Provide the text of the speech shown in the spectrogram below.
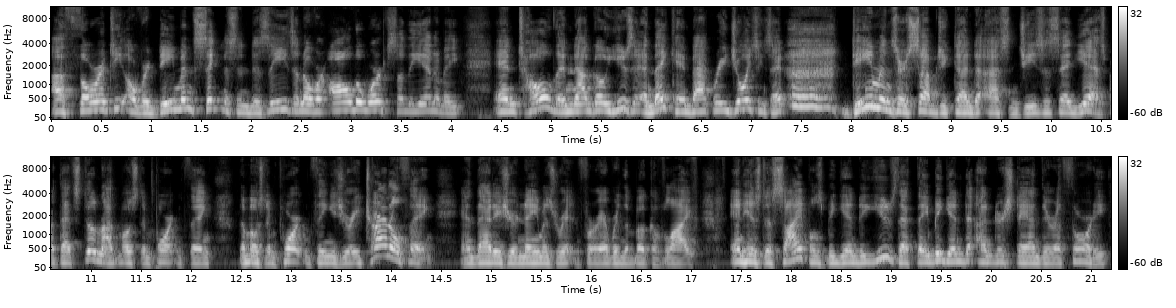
authority over demons, sickness and disease, and over all the works of the enemy and told them, now go use it. And they came back rejoicing, saying, demons are subject unto us. And Jesus said, yes, but that's still not the most important thing. The most important thing is your eternal thing. And that is your name is written forever in the book of life. And his disciples begin to use that. They begin to understand their authority.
